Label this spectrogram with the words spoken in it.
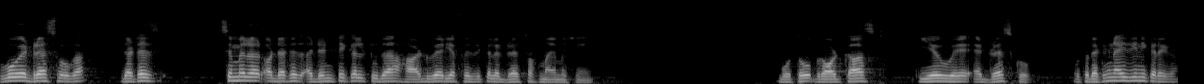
وہ ایڈریس ہوگا دیٹ از سملر اور that is identical to the hardware یا physical address of my machine وہ تو براڈ کاسٹ کیے ہوئے ایڈریس کو وہ تو ریکگنائز ہی نہیں کرے گا.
